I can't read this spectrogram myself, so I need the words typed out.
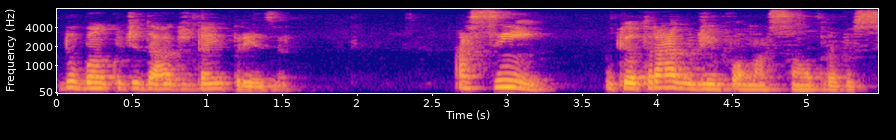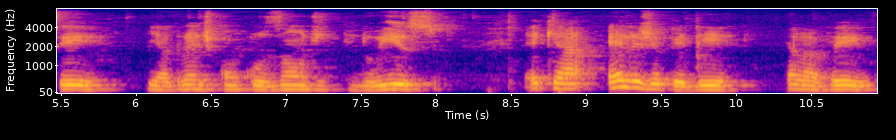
do banco de dados da empresa. Assim, o que eu trago de informação para você e a grande conclusão de tudo isso é que a LGPD ela veio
